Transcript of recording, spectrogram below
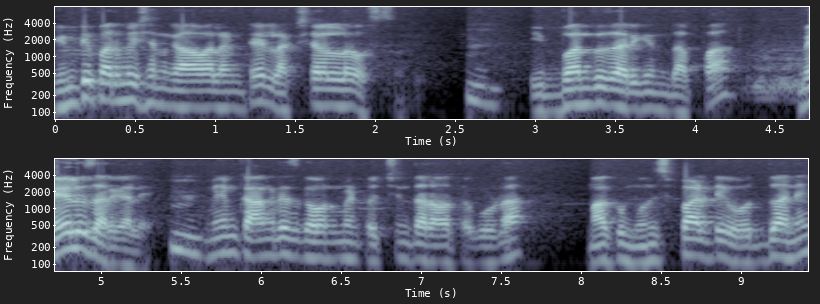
ఇంటి పర్మిషన్ కావాలంటే లక్షలలో వస్తుంది. ఇబ్బంది జరిగింది తప్ప మేలు జరగాలి. మేము కాంగ్రెస్ గవర్నమెంట్ వచ్చిన తర్వాత కూడా మాకు మున్సిపాలిటీ వద్దు అని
